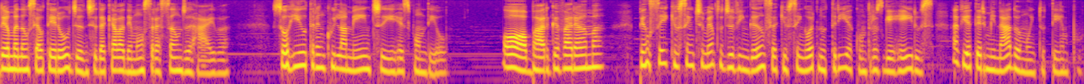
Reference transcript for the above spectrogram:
Rama não se alterou diante daquela demonstração de raiva. sorriu tranquilamente e respondeu: Ó oh, Bhargavarama, pensei que o sentimento de vingança que o Senhor nutria contra os guerreiros havia terminado há muito tempo.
